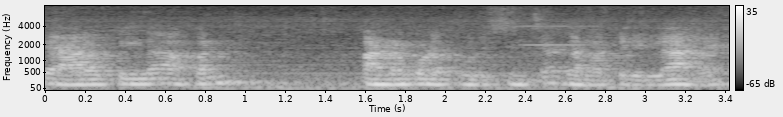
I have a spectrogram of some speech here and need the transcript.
त्या आरोपीला आपण पांढरकोडा पोलिसांच्या जमा केलेला आहे.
